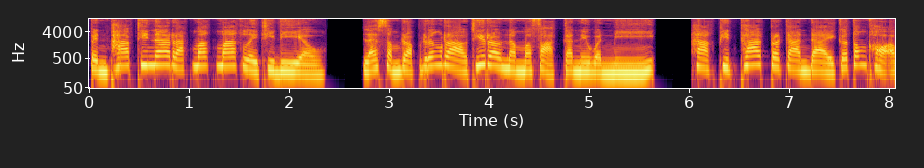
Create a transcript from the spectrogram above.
เป็นภาพที่น่ารักมาก ๆ เลยทีเดียว และสำหรับเรื่องราวที่เรานำมาฝากกันในวันนี้ หากผิดพลาดประการใดก็ต้องขออ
